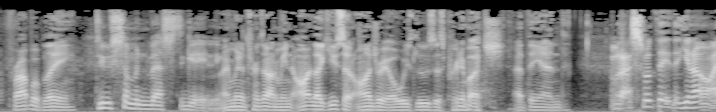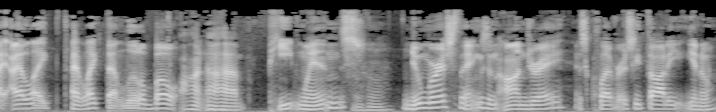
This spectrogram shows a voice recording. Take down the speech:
Probably. Do some investigating. I mean, it turns out, I mean, like you said, Andre always loses pretty much at the end. That's what they. You know, I, I like I like that little bow on. Uh, Pete wins Mm-hmm. numerous things, and Andre, as clever as he thought he, you know,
